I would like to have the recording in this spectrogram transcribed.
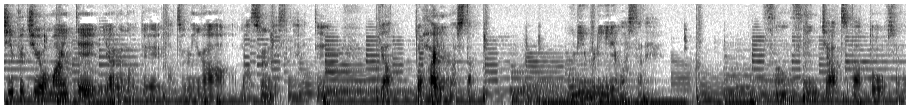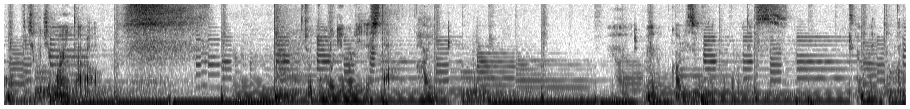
プチプチを巻いてやるので厚みが増すんですね。でやっと入りました。無理無理入れましたね。3センチ厚だとそのプチプチ巻いたらうんちょっと無理無理でした。はい。メルカリそんなところです。全部いったかな。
